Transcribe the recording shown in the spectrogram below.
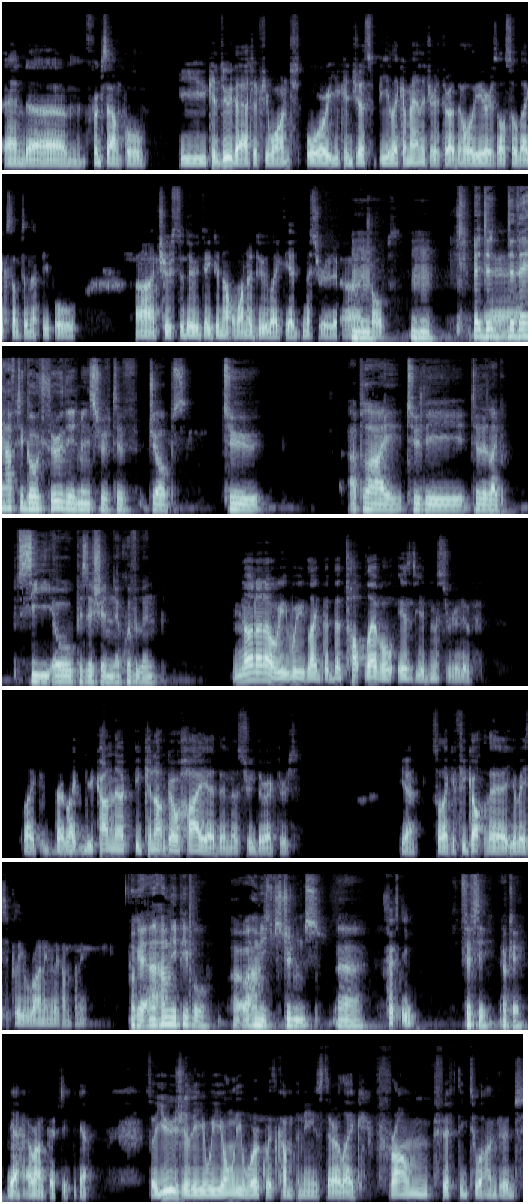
And um, for example, you can do that if you want, or you can just be like a manager throughout the whole year. Is also like something that people uh, choose to do. They do not want to do like the administrative uh, Mhm. jobs. hmm but did, did they have to go through the administrative jobs to apply to the to the like ceo position equivalent No, no, no. We we like the, the top level is the administrative. Like like you cannot you cannot go higher than those three directors. Yeah. So like if you got there, you're basically running the company. okay uh, how many people or how many students uh Fifty. 50 okay Yeah, around 50. Yeah. So usually we only work with companies that are like from 50 to 100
